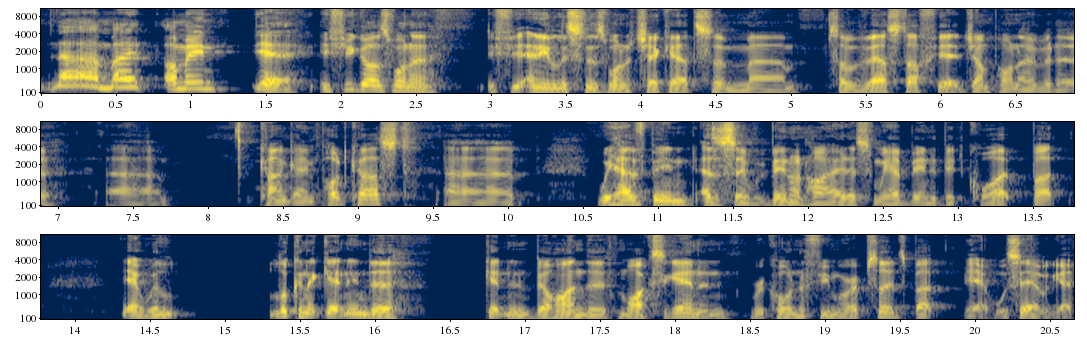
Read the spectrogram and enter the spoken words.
Nah, mate. I mean, yeah. If you guys want to, if you, any listeners want to check out some um, some of our stuff, yeah, jump on over to um, Can't Game Podcast. Uh, we have been, as I said, we've been on hiatus and we have been a bit quiet, but yeah, we're looking at getting into getting behind the mics again and recording a few more episodes. But yeah, we'll see how we go.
